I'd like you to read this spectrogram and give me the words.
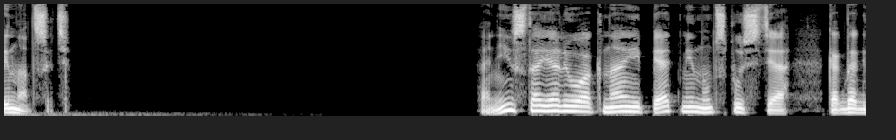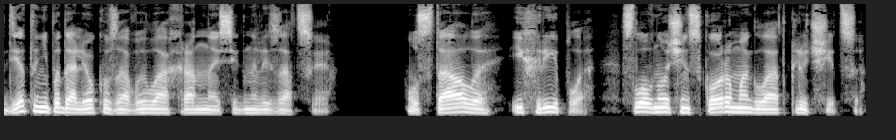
13. Они стояли у окна и пять минут спустя, когда где-то неподалеку завыла охранная сигнализация. Устала и хрипла, словно очень скоро могла отключиться.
